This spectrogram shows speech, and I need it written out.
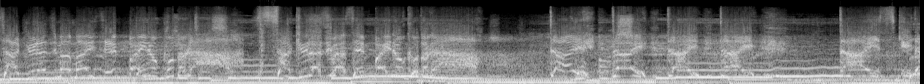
桜島舞先輩のことが。桜島先輩のことが。大大大大大好きだ。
